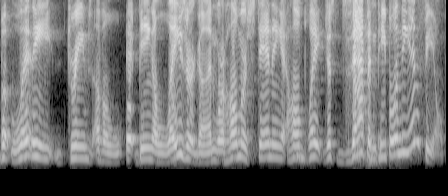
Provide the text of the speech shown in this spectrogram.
but Lenny dreams of a, it being a laser gun where Homer's standing at home plate just zapping people in the infield.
